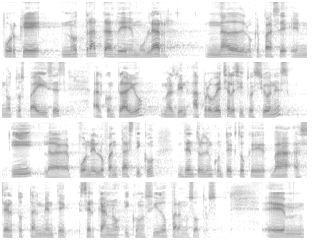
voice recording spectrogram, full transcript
porque no trata de emular nada de lo que pase en otros países, al contrario, más bien aprovecha las situaciones y pone lo fantástico dentro de un contexto que va a ser totalmente cercano y conocido para nosotros. Em,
